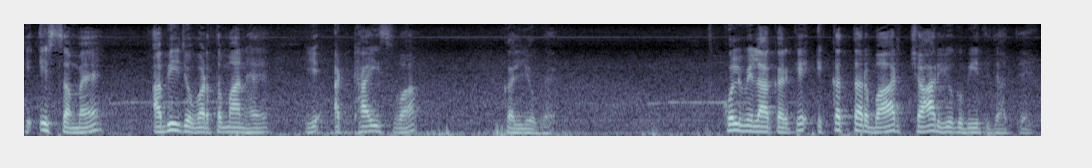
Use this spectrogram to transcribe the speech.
कि इस समय अभी जो वर्तमान है, ये अट्ठाईसवा कलयुग है। कुल मिलाकर के इकहत्तर बार चार युग बीत जाते हैं।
